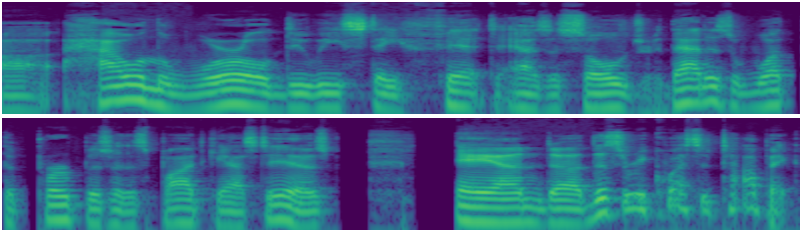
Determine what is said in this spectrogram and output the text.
Uh, how in the world do we stay fit as a soldier? That is what the purpose of this podcast is. And uh, this is a requested topic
